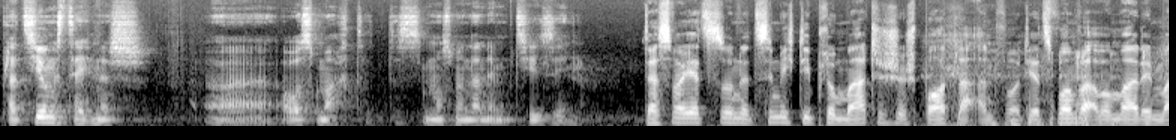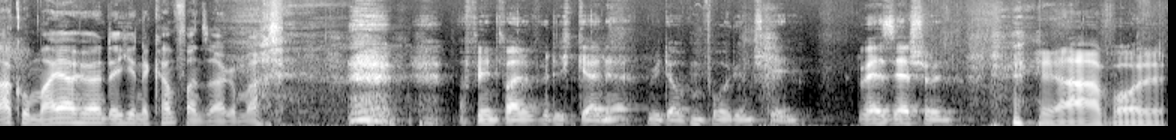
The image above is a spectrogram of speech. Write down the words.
platzierungstechnisch äh, ausmacht, das muss man dann im Ziel sehen. Das war jetzt so eine ziemlich diplomatische Sportlerantwort. Jetzt wollen wir aber mal den Marco Meyer hören, der hier eine Kampfansage macht. Auf jeden Fall würde ich gerne wieder auf dem Podium stehen. Wäre sehr schön. Jawohl.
